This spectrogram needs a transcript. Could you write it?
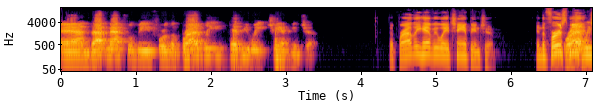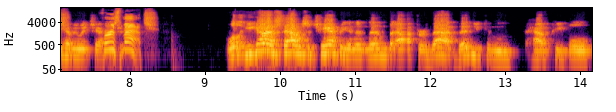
And that match will be for the Bradley Heavyweight Championship. The Bradley Heavyweight Championship. In the first Bradley match. Heavyweight Championship. First match. Well, you got to establish a champion, and then after that, then you can have people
